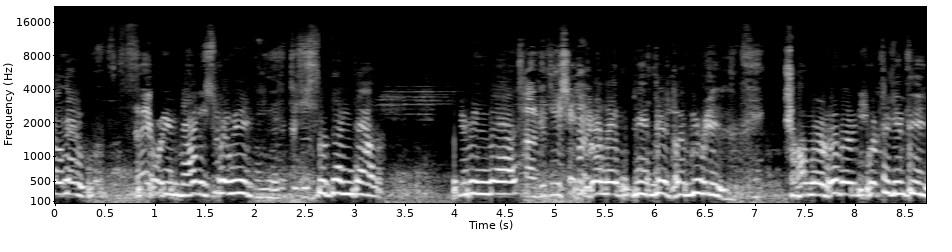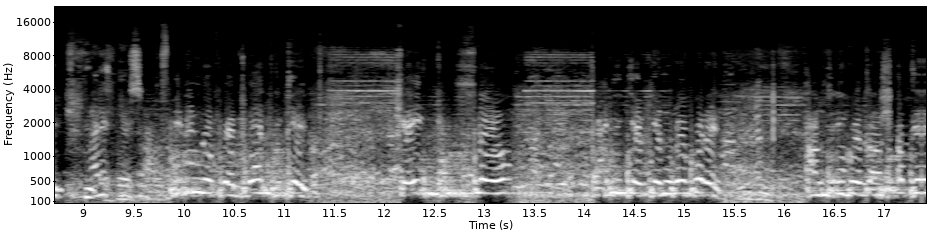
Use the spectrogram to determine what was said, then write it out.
চালক শ্রমিক দোকানদার বিভিন্ন সংগঠনের প্রতিনিধি বিভিন্ন প্ল্যাটফর্ম থেকে সেই দাবিকে কেন্দ্র করে আন্তরিকতার সাথে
